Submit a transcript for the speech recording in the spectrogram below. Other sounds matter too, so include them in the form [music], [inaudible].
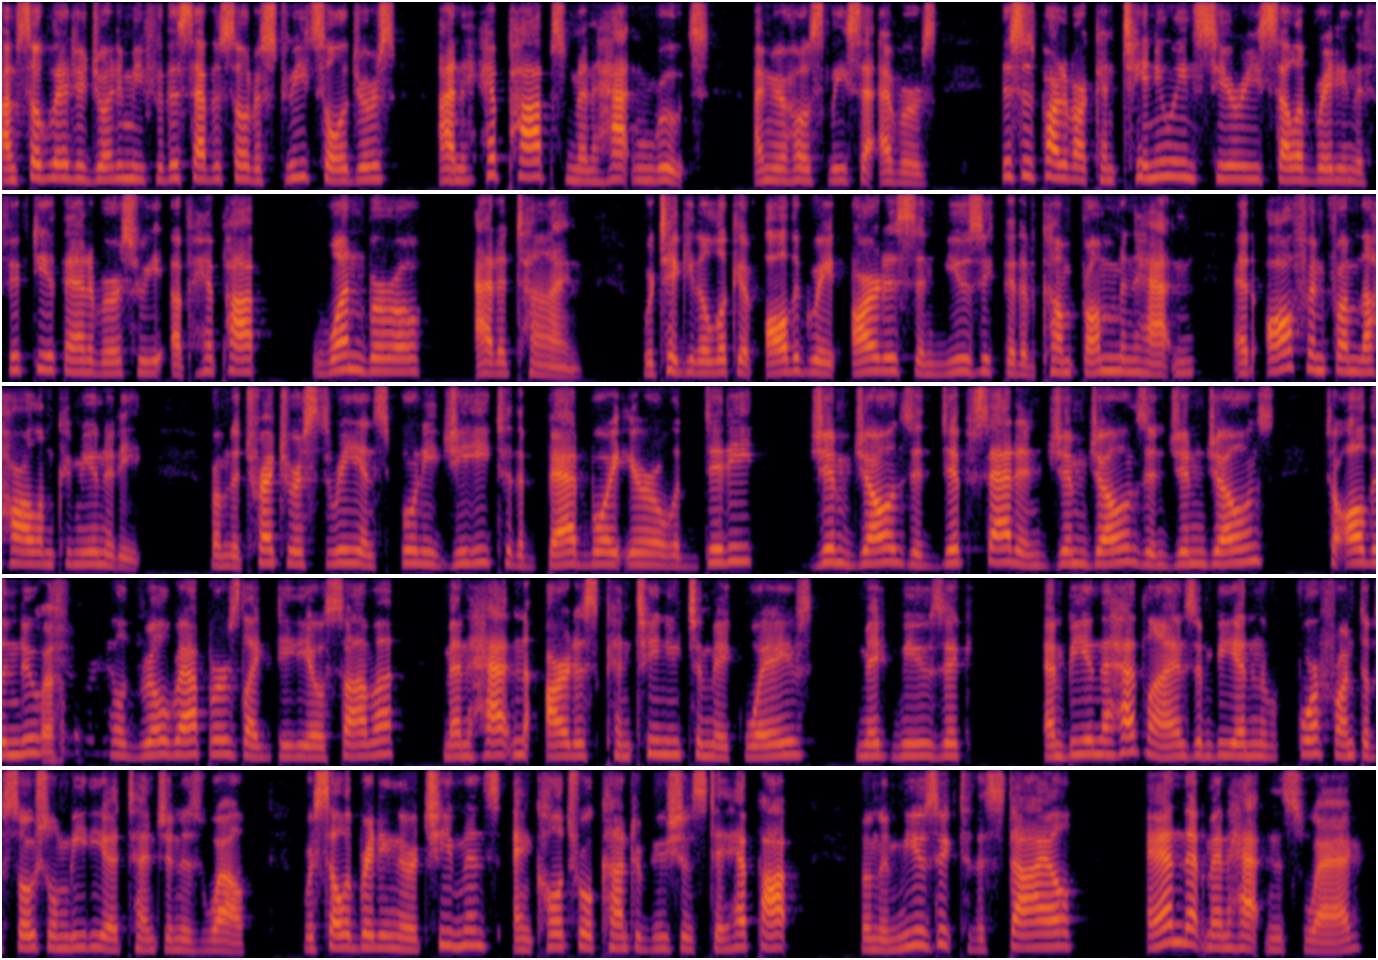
I'm so glad you're joining me for this episode of Street Soldiers on hip hop's Manhattan Roots. I'm your host, Lisa Evers. This is part of our continuing series celebrating the 50th anniversary of hip hop, one borough at a time. We're taking a look at all the great artists and music that have come from Manhattan and often from the Harlem community. From the Treacherous Three and Spoonie G to the bad boy era with Diddy, Jim Jones and Dipset and Jim Jones and Jim Jones, to all the new Hill drill rappers like DD Osama, Manhattan artists continue to make waves, make music, and be in the headlines and be in the forefront of social media attention as well. We're celebrating their achievements and cultural contributions to hip hop, from the music to the style and that Manhattan swag,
